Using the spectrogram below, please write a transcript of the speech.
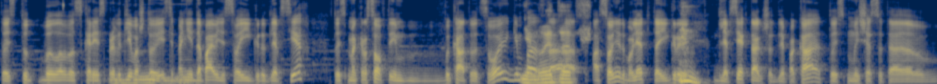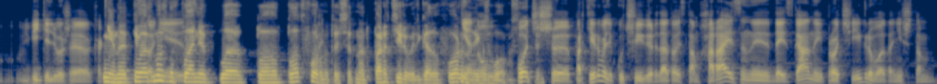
То есть тут было бы скорее справедливо, что если бы они добавили свои игры для всех, то есть Microsoft им выкатывает свой Pass, ну да, это- а Sony добавляет туда игры для всех также, для ПК. То есть мы сейчас это видели уже как Не, ну это невозможно Sony в плане пла- пла- платформы, то есть это надо портировать God of War Не, на ну, Xbox. вот же ж портировали кучу игр, да, то есть там Horizon, Days Gone и прочие игры, вот, они же там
